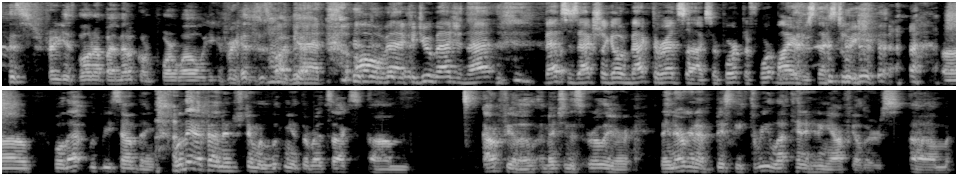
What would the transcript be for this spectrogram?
this trade gets blown up by a medical report, well, you can forget this oh, podcast. Man. Oh man, could you imagine that? Betts is actually going back to Red Sox. Report to Fort Myers next week. um, well, that would be something. One thing I found interesting when looking at the Red Sox um, outfield, I mentioned this earlier. They're now are going to have basically three left-handed hitting outfielders. Um,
